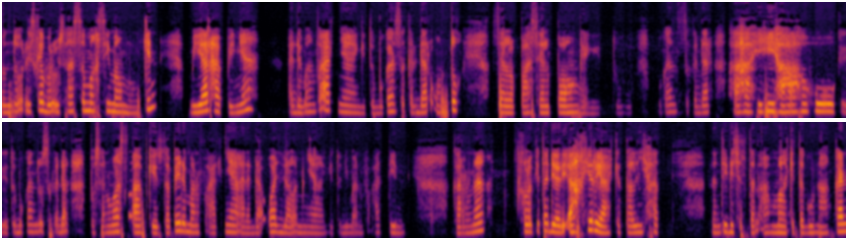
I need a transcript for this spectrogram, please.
bentuk Rizka berusaha semaksimal mungkin biar HP-nya ada manfaatnya gitu. Bukan sekedar untuk selepas selpong kayak gitu. Bukan sekedar hahaha hahaha kayak gitu. Bukan untuk sekedar pesan WhatsApp gitu. Tapi ada manfaatnya ada dakwah di dalamnya gitu dimanfaatin. Karena kalau kita dari akhir ya kita lihat nanti di catatan amal kita gunakan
